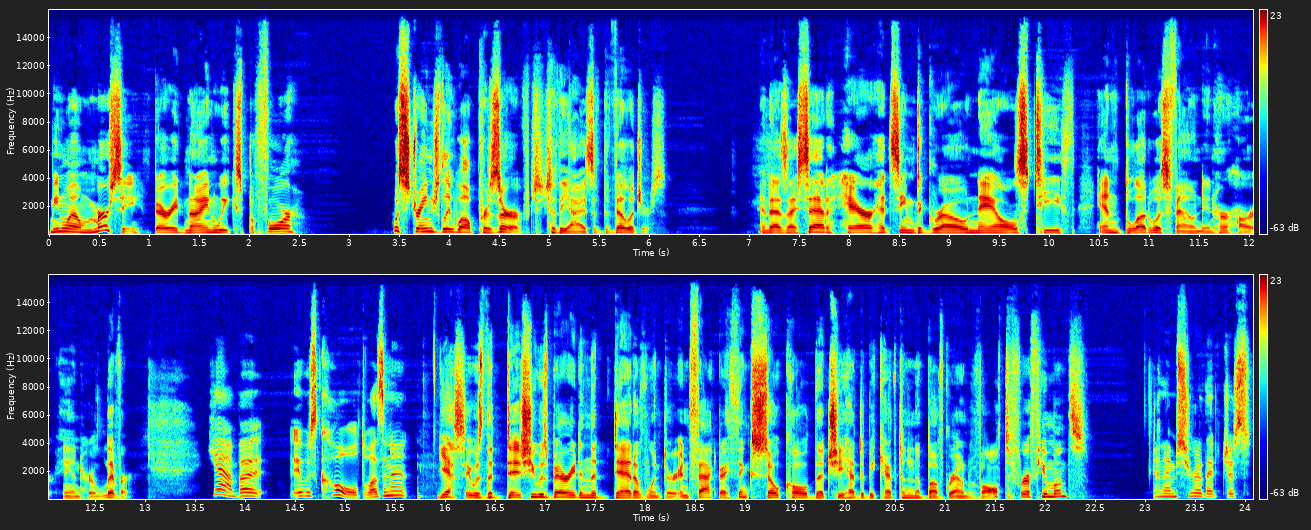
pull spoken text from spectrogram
Meanwhile, Mercy, buried nine weeks before, was strangely well preserved to the eyes of the villagers. And as I said, hair had seemed to grow, nails, teeth, and blood was found in her heart and her liver. Yeah, but it was cold, wasn't it? Yes, it was the de- she was buried in the dead of winter. In fact, I think so cold that she had to be kept in an above ground vault for a few months. And I'm sure that just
